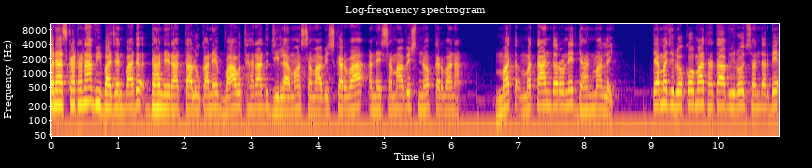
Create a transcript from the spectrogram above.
બનાસકાંઠાના વિભાજન બાદ ધાનેરા તાલુકાને વાવ થરાદ જિલ્લામાં સમાવેશ કરવા અને સમાવેશ ન કરવાના મત મતાંતરોને ધ્યાનમાં લઈ તેમજ લોકોમાં થતા વિરોધ સંદર્ભે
